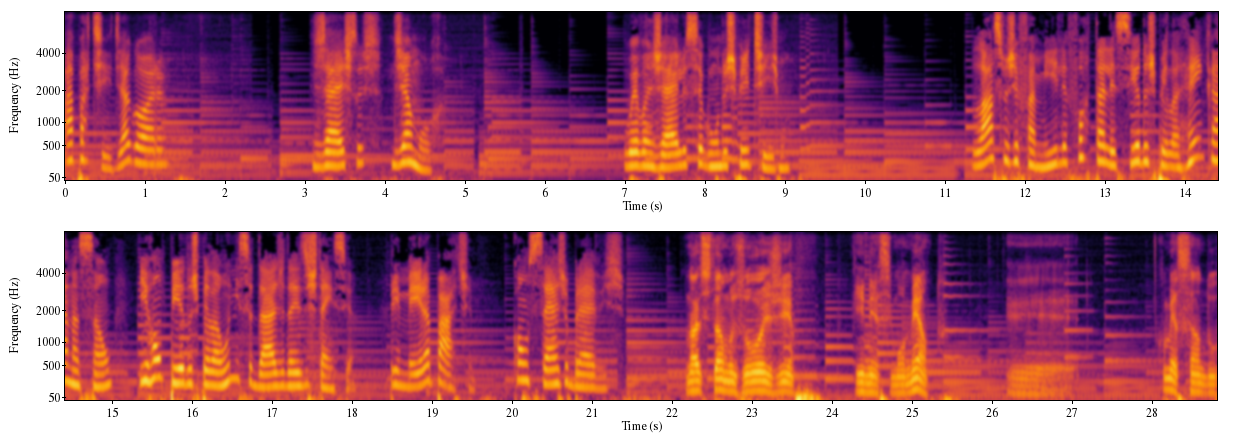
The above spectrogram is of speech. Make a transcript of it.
a partir de agora. Gestos de amor. O Evangelho segundo o Espiritismo. Laços de família fortalecidos pela reencarnação e rompidos pela unicidade da existência. Primeira parte. Com Sérgio Breves. Nós estamos hoje e nesse momento é, começando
